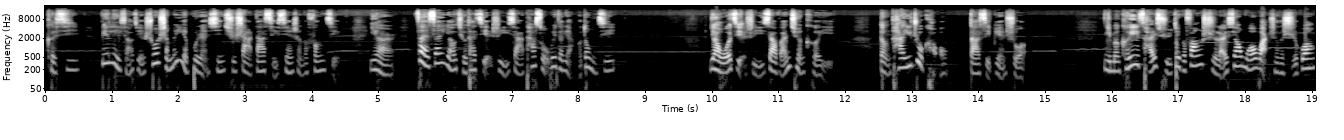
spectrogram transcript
可惜宾利小姐说什么也不忍心去煞达西先生的风景，因而再三要求他解释一下他所谓的两个动机。要我解释一下，完全可以。等他一住口，达西便说：“你们可以采取这个方式来消磨晚上的时光，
